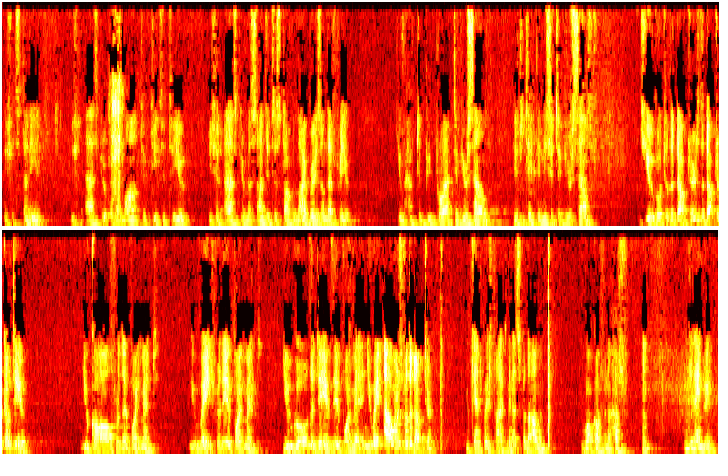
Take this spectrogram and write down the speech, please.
You should study it. You should ask your ulama to teach it to you. You should ask your masajid to stock libraries on that for you. You have to be proactive yourself. You have to take the initiative yourself. Do you go to the doctor, the doctor come to you? You call for the appointment. You wait for the appointment. You go the day of the appointment and you wait hours for the doctor. You can't wait five minutes for the alim. You walk off in a huff. Hmm? And get angry.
